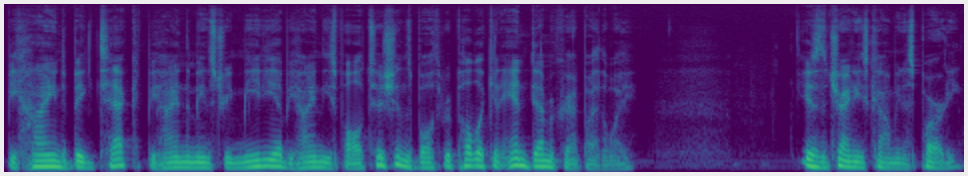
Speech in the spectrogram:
behind big tech, behind the mainstream media, behind these politicians, both Republican and Democrat, by the way, is the Chinese Communist Party.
